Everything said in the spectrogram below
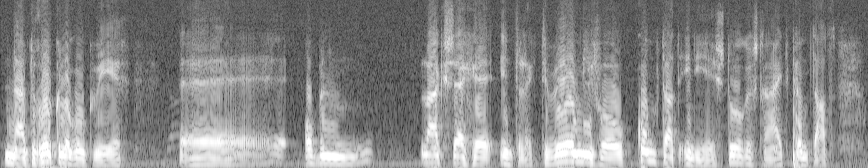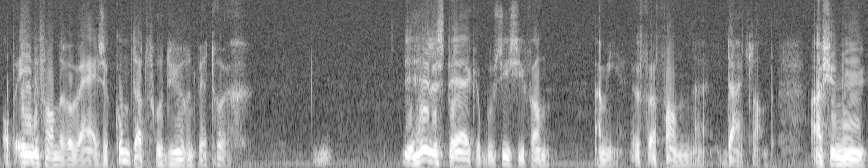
nadrukkelijk ook weer uh, op een, laat ik zeggen, intellectueel niveau komt dat in die historische strijd, komt dat op een of andere wijze, komt dat voortdurend weer terug. De hele sterke positie van, eh, van uh, Duitsland. Als je nu,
